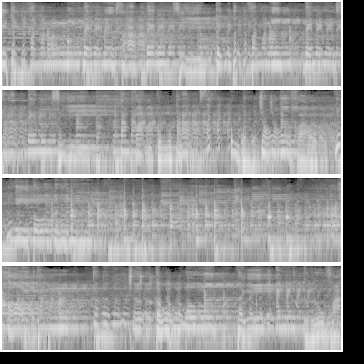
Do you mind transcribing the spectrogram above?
cây thất thất văn văn đen đen xa đen đen xì. Cây thất thất văn văn đen đen xa đen đen xì. Tam vạn cùng tam sách ông bảy cho vào cước nghi tôn. Cầu ngôn thấy anh cửu phạm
